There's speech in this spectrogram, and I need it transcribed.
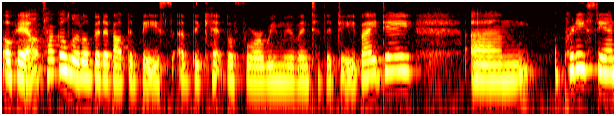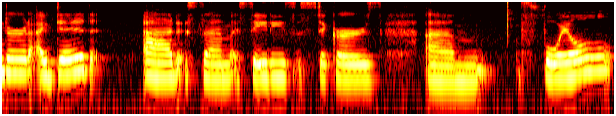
okay, I'll talk a little bit about the base of the kit before we move into the day by day. Um, pretty standard. I did add some Sadie's stickers, um, foil,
